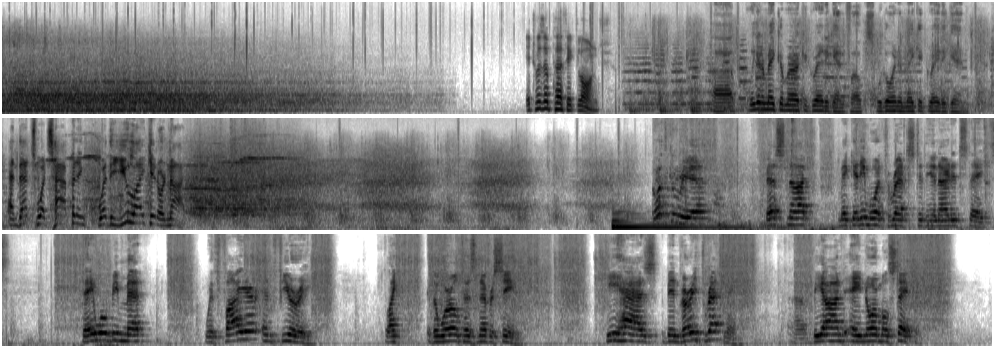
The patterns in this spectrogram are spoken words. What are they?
It was a perfect launch. Uh, we're going to make America great again, folks. We're going to make it great again. And that's what's happening, whether you like it or not. North Korea best not make any more threats to the United States. They will be met with fire and fury like the world has never seen. He has been very threatening uh, beyond a normal statement.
